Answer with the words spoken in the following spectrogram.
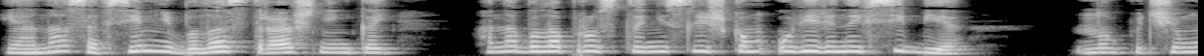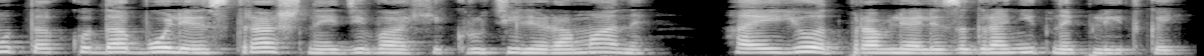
И она совсем не была страшненькой, она была просто не слишком уверенной в себе. Но почему-то куда более страшные девахи крутили романы, а ее отправляли за гранитной плиткой.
